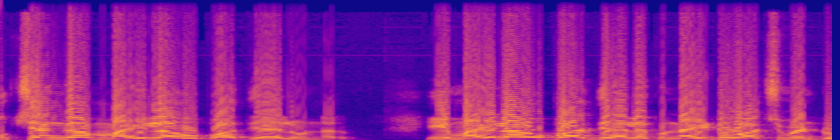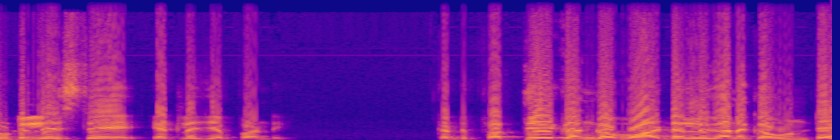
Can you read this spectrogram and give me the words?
ముఖ్యంగా మహిళా ఉపాధ్యాయులు ఉన్నారు. ఈ మహిళా ఉపాధ్యాయులకు నైట్ వాచ్మెన్ డ్యూటీలు వేస్తే ఎట్లా చెప్పండి? కాబట్టి ప్రత్యేకంగా వార్డర్లు కనుక ఉంటే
